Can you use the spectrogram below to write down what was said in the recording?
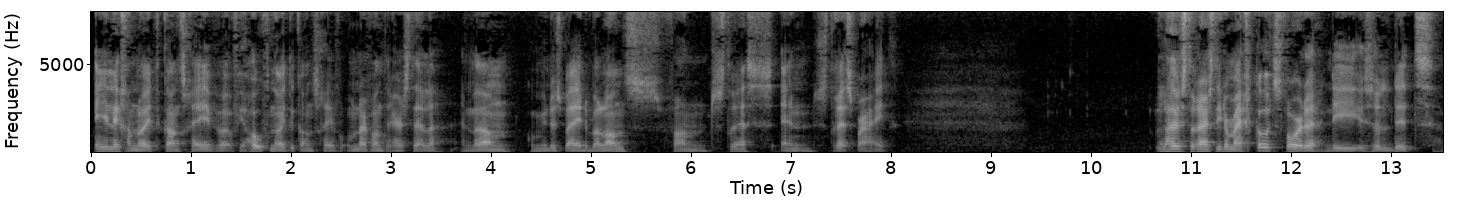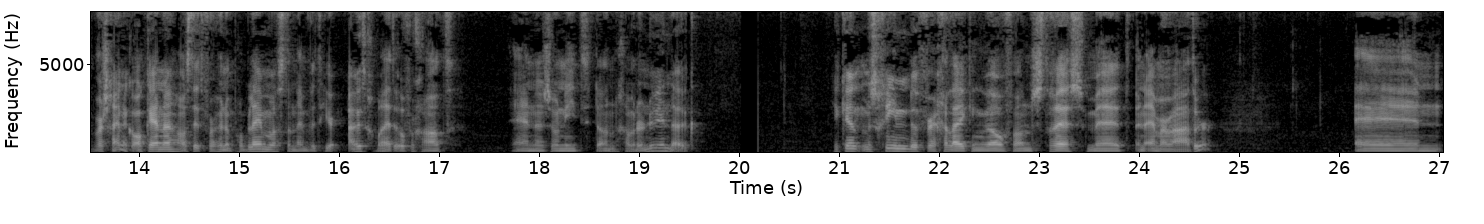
En je lichaam nooit de kans geven, of je hoofd nooit de kans geven om daarvan te herstellen. En dan kom je dus bij de balans van stress en stressbaarheid. Luisteraars die door mij gecoacht worden, die zullen dit waarschijnlijk al kennen. Als dit voor hun een probleem was, dan hebben we het hier uitgebreid over gehad. En zo niet, dan gaan we er nu in duiken. Je kent misschien de vergelijking wel van stress met een emmer water. En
